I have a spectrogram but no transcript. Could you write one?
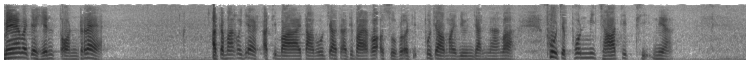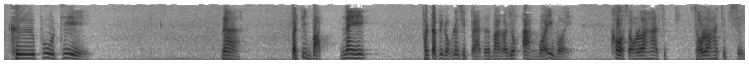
แม้ว่าจะเห็นตอนแรกอาตมาก็แยกอธิบาย ตามพระเจ้าอธิบายก็เอาสู่พระพุทธเจ้ามายืนยันนะว่า ผู้จะพ้นมิจฉาทิฏฐิเนี่ย คือผู้ที่นะปฏิบัติในพันธปิฎกเรื่องสิบแปดอาตมาก็ยกอ้างบ่อยๆข้อสองร้อยห้าสิบสองร้อยห้าสิบสี่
